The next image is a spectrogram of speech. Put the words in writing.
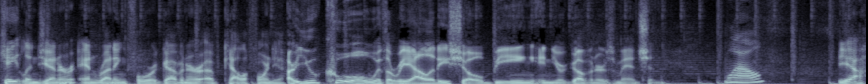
Caitlyn Jenner and running for governor of California. Are you cool with a reality show being in your governor's mansion? Well, Yeah.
